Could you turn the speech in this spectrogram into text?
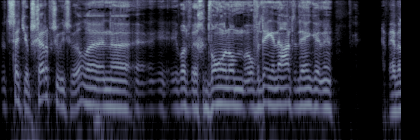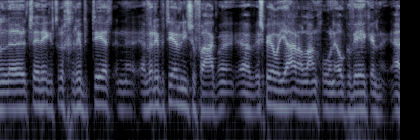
het zet je op scherp, zoiets wel. En je- je wordt weer gedwongen om over dingen na te denken. En, we hebben twee weken terug gerepeteerd. En, we repeteren niet zo vaak, maar ja, we spelen jarenlang gewoon elke week. En, ja,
